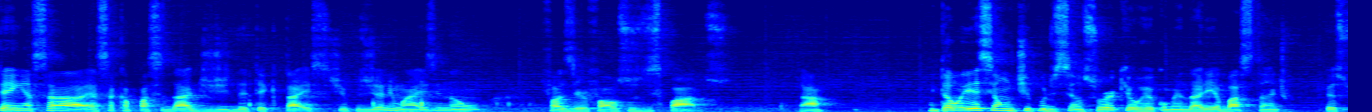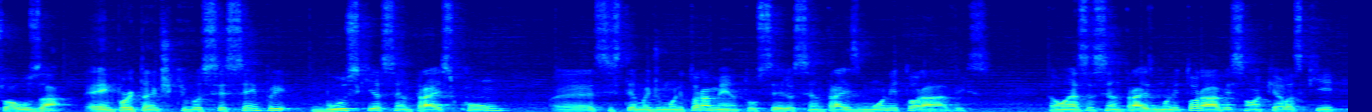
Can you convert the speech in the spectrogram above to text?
tem essa, essa capacidade de detectar esses tipos de animais e não fazer falsos disparos, tá? Então esse é um tipo de sensor que eu recomendaria bastante o pessoal usar. É importante que você sempre busque as centrais com é, sistema de monitoramento, ou seja, centrais monitoráveis. Então essas centrais monitoráveis são aquelas que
